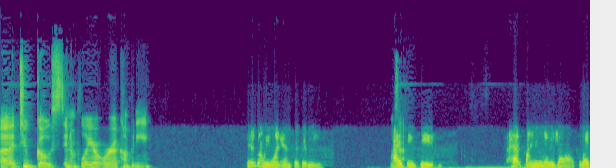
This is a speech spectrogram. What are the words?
uh, to ghost an employer or a company? There's only one answer for me. What's I that? think the ha finding another job, like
